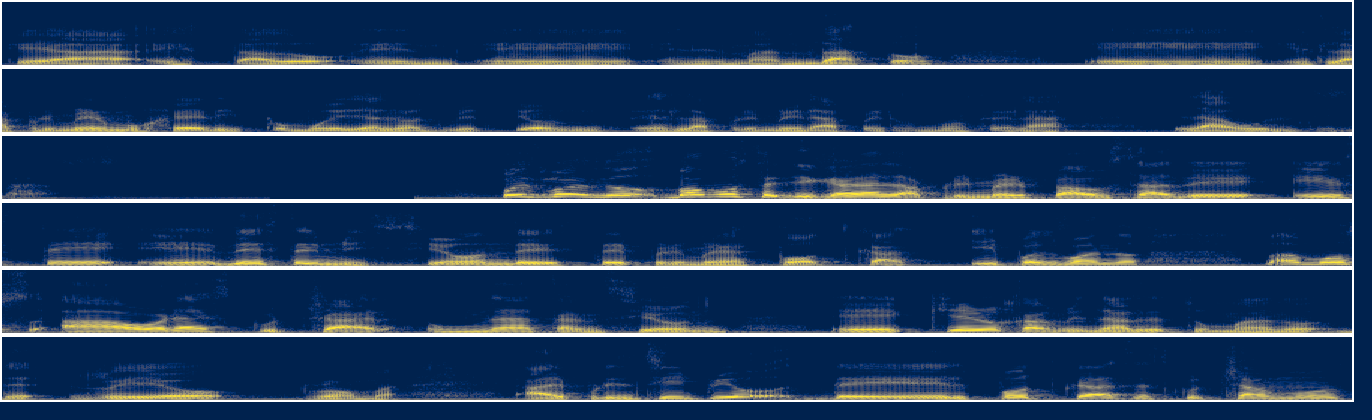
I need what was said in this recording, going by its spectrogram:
que ha estado en, eh, en el mandato. Eh, es la primera mujer y como ella lo advirtió, es la primera, pero no será la última. Pues bueno, vamos a llegar a la primera pausa de, este, eh, de esta emisión, de este primer podcast. Y pues bueno, vamos ahora a escuchar una canción, Quiero caminar de tu mano, de Río Roma. Al principio del podcast escuchamos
